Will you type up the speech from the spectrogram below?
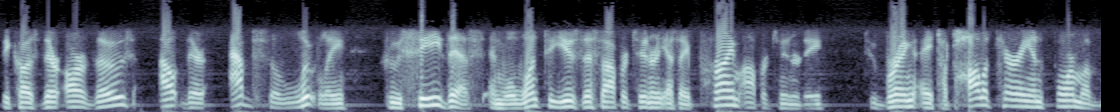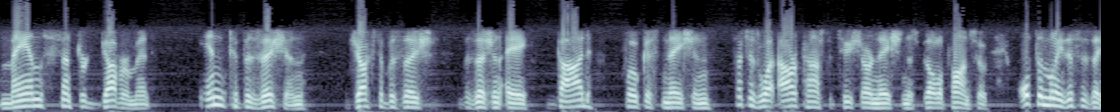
because there are those out there absolutely who see this and will want to use this opportunity as a prime opportunity to bring a totalitarian form of man centered government into position, juxtaposition position a God focused nation such as what our Constitution, our nation is built upon. So ultimately, this is a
